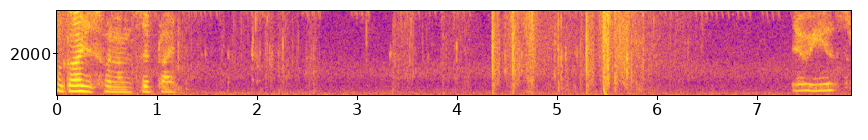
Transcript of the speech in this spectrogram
Oh god, I just went on the zip line. There he is.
